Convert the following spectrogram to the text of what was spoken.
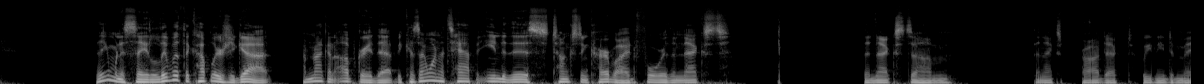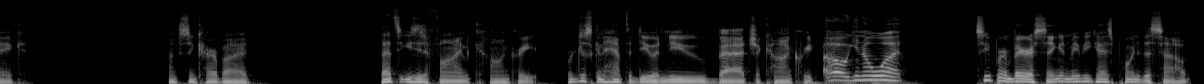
I think I'm to say live with the couplers you got. I'm not going to upgrade that because I want to tap into this tungsten carbide for the next the next um the next product we need to make. Tungsten carbide. That's easy to find concrete. We're just going to have to do a new batch of concrete. Oh, you know what? Super embarrassing, and maybe you guys pointed this out.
